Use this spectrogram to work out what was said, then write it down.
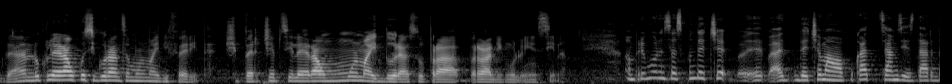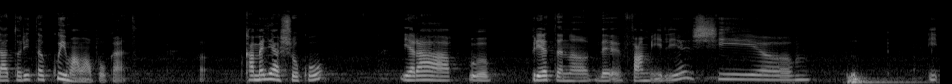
23-24 de ani lucrurile erau cu siguranță mult mai diferite și percepțiile erau mult mai dure asupra runningului în sine. În primul rând să spun de ce, de ce m-am apucat, ți-am zis, dar datorită cui m-am apucat. Camelia Șucu era uh, prietenă de familie și uh, i-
